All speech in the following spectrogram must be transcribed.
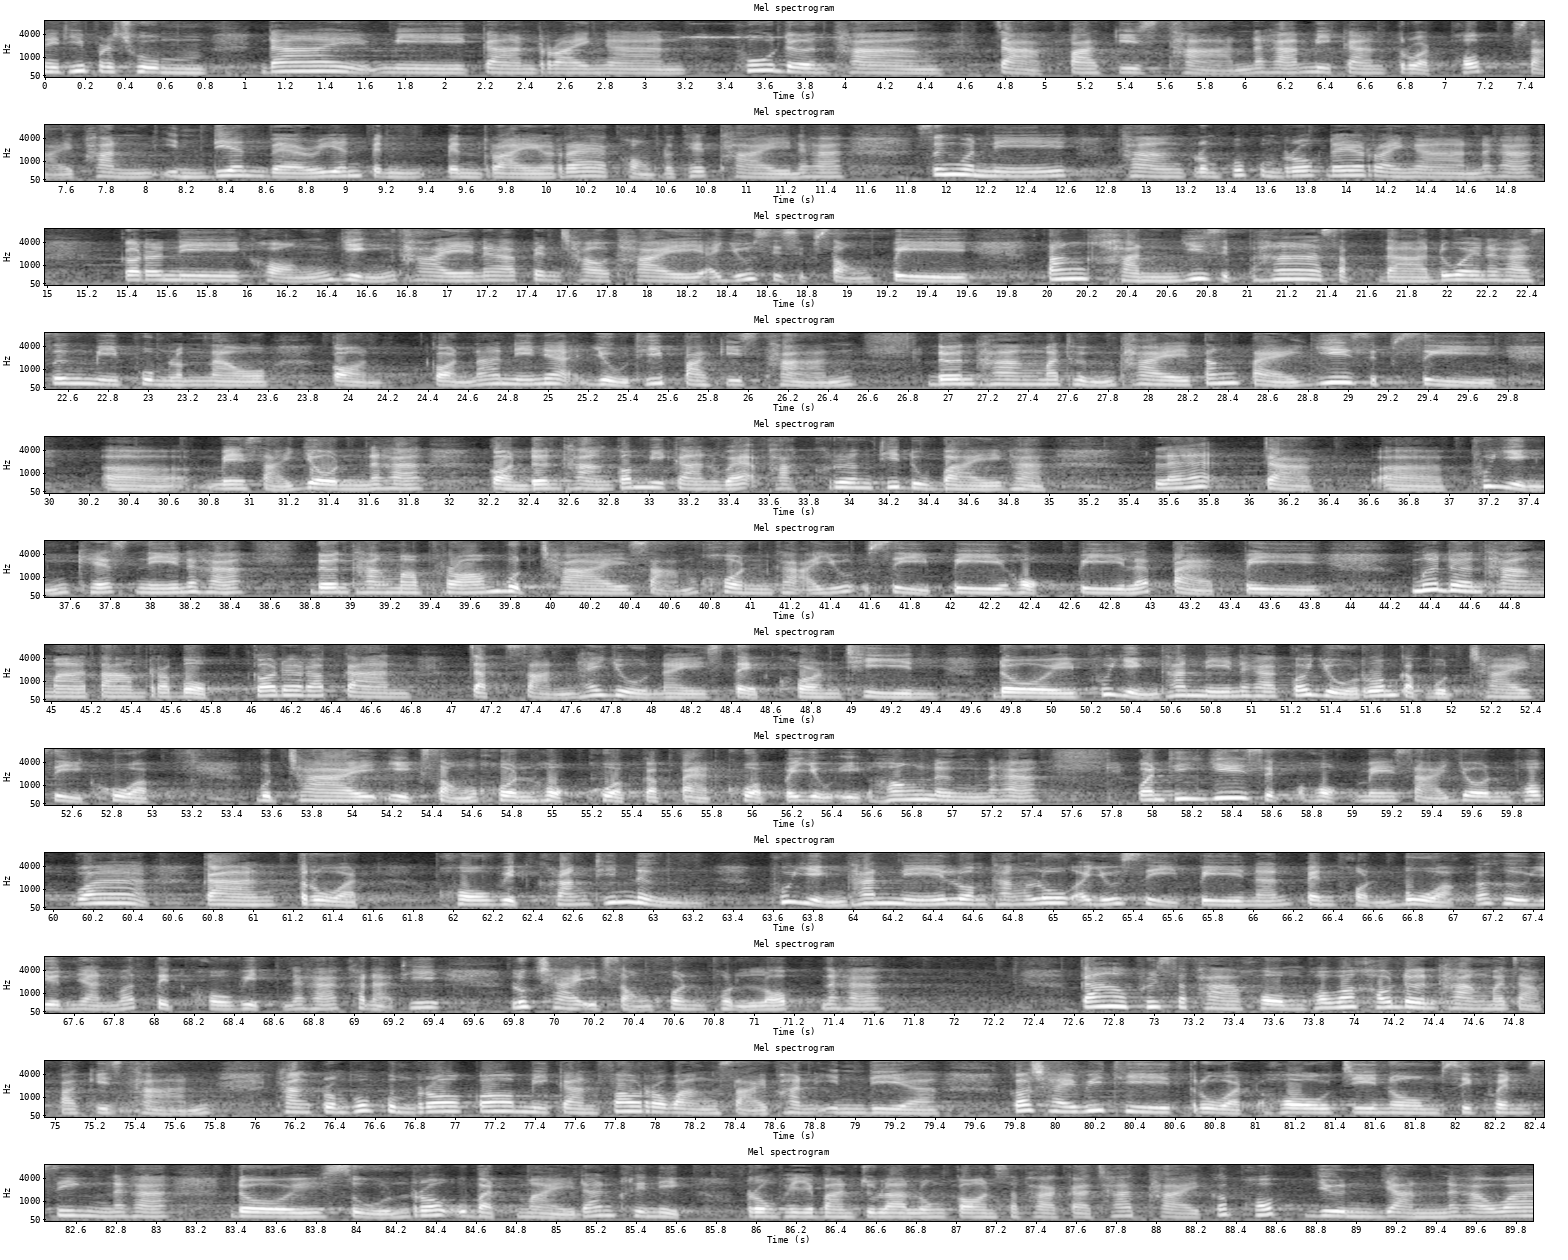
ในที่ประชุมได้มีการรายงานผู้เดินทางจากปากีสถานนะคะมีการตรวจพบสายพันธุ์อินเดียนแวริเอนเป็นเป็นรายแรกของประเทศไทยนะคะซึ่งวันนี้ทางกรมควบคุมโรคได้รายงานนะคะกรณีของหญิงไทยนะคะเป็นชาวไทยอายุ 42 ปี ตั้งครรภ์25 สัปดาห์ด้วยนะคะ ซึ่งมีภูมิลำเนาก่อน ก่อนหน้านี้เนี่ยอยู่ที่ปากีสถาน เดินทางมาถึงไทยตั้งแต่ 24เมษายนนะคะ ก่อนเดินทางก็มีการแวะพักเครื่องที่ดูไบค่ะ และจาก ผู้หญิงเคสนี้นะคะ เดินทางมาพร้อมบุตรชาย 3 คนค่ะ อายุ 4 ปี 6 ปีและ 8 ปี เมื่อเดินทางมาตามระบบก็ได้รับการจัดสรรให้อยู่ในสเต e ควอนตีนโดยผู้หญิงท่านนี้นะคะ ก็อยู่ร่วมกับบุตรชาย 4 ขวบ บุตรชายอีก 2 คน 6 ขวบกับ 8 ขวบไปอยู่อีกห้องหนึ่งนะคะ วันที่ 26 เมษายนพบว่าการตรวจ โควิด ครั้งที่หนึ่งผู้หญิงท่านนี้รวมทั้งลูกอายุ 4 ปีนั้นเป็นผลบวกก็คือยืนยันว่าติดโควิดนะคะขณะที่ลูกชายอีกสองคนผลลบนะคะ 9 พฤษภาคม เพราะว่าเขาเดินทางมาจากปากีสถาน ทางกรมควบคุมโรคก็มีการเฝ้าระวังสายพันธุ์อินเดีย ก็ใช้วิธีตรวจ whole genome sequencing นะคะ โดยศูนย์โรคอุบัติใหม่ด้านคลินิก โรงพยาบาลจุฬาลงกรณ์สภากาชาติไทย ก็พบยืนยันนะคะว่า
